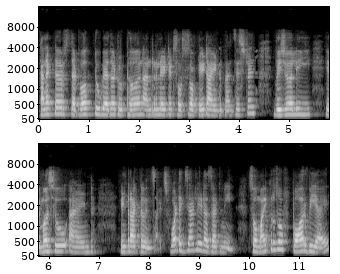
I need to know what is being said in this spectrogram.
connectors that work together to turn unrelated sources of data into consistent, visually immersive, and interactive insights. What exactly does that mean? So Microsoft Power BI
